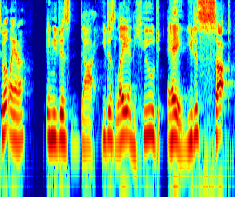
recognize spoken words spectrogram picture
to Atlanta and you just die. You just lay a huge egg. You just suck.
